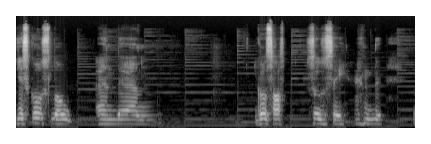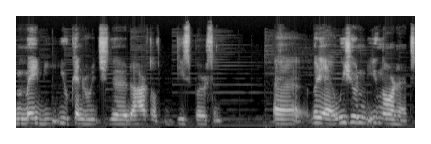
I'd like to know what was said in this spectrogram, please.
just go slow and um, go soft so to say and maybe you can reach the, the heart of this person uh, but yeah, we shouldn't ignore that.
